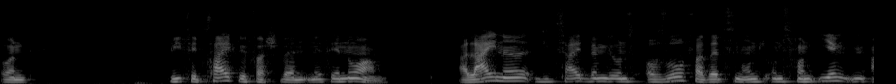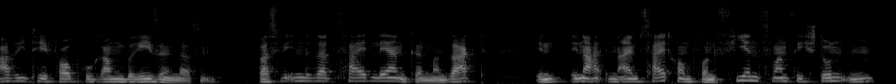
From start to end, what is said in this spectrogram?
Und wie viel Zeit wir verschwenden, ist enorm. Alleine die Zeit, wenn wir uns aufs Sofa setzen und uns von irgendeinem Asi-TV-Programm berieseln lassen. Was wir in dieser Zeit lernen können. Man sagt, in, in, in einem Zeitraum von 24 Stunden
